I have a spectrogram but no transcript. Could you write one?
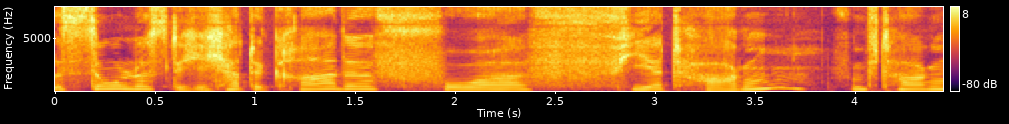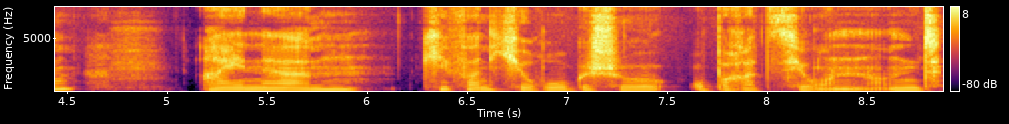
Ist so lustig. Ich hatte gerade vor vier Tagen, fünf Tagen, eine kiefernchirurgische Operation. Und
